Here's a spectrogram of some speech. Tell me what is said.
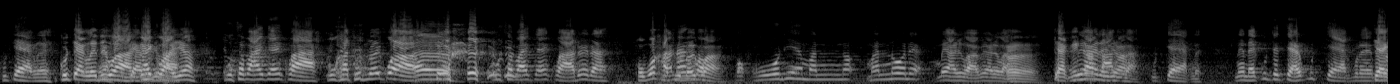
กูแจกเลยกูแจกเลยดีกว่าแจกเลยง่ายกว่าดีกว่าเนี่ยกูสบายใจกว่า กูขาดทุนน้อยกว่าเออกูสบายใจกว่าด้วยนะผมว่าขาดทุนน้อยกว่าบอกโอ้โหเนี่ยมันมันโน่นเนี่ยไม่เอาดีกว่าไม่เอาดีกว่าเออแจกง่ายๆเลยไม่ดีอกตังค์ว่ากูแจกเลยไหนๆกูจะแจกกูแจกไปเลยแจก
